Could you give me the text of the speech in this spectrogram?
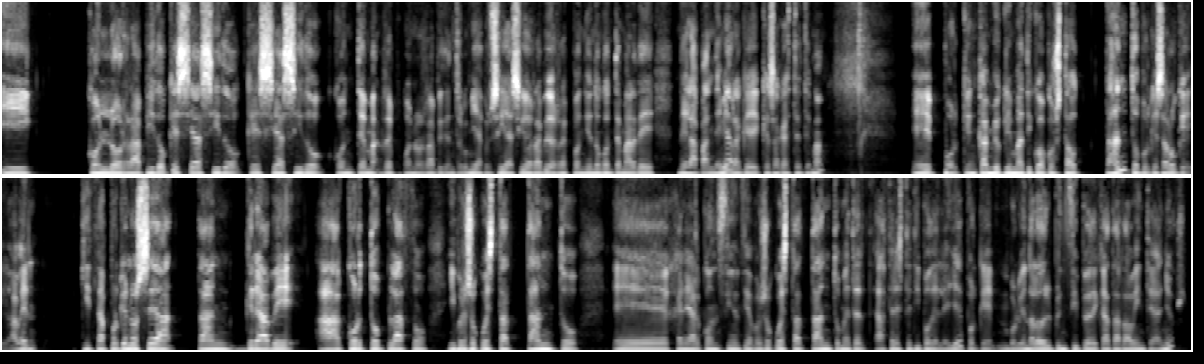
y con lo rápido que se ha sido, que se ha sido con temas, bueno, rápido entre comillas, pero sí ha sido rápido respondiendo con temas de, la pandemia, la que, saca este tema. Eh, ¿Por qué en cambio climático ha costado tanto? Porque es algo que, a ver, quizás porque no sea tan grave a corto plazo y por eso cuesta tanto eh, generar conciencia, por eso cuesta tanto meter, hacer este tipo de leyes, porque volviendo a lo del principio de que ha tardado 20 años.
